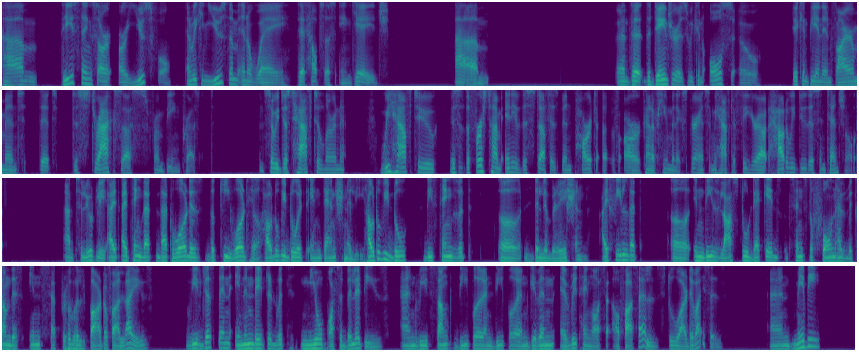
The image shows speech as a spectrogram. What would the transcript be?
Um, these things are, are useful and we can use them in a way that helps us engage. Um, and the, the danger is we can also, it can be an environment that distracts us from being present. And so we just have to learn, we have to this is the first time any of this stuff has been part of our kind of human experience, and we have to figure out how do we do this intentionally. Absolutely. I, I think that that word is the key word here. How do we do it intentionally? How do we do these things with uh, deliberation? I feel that uh, in these last two decades, since the phone has become this inseparable part of our lives, we've just been inundated with new possibilities and we've sunk deeper and deeper and given everything of ourselves to our devices and maybe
